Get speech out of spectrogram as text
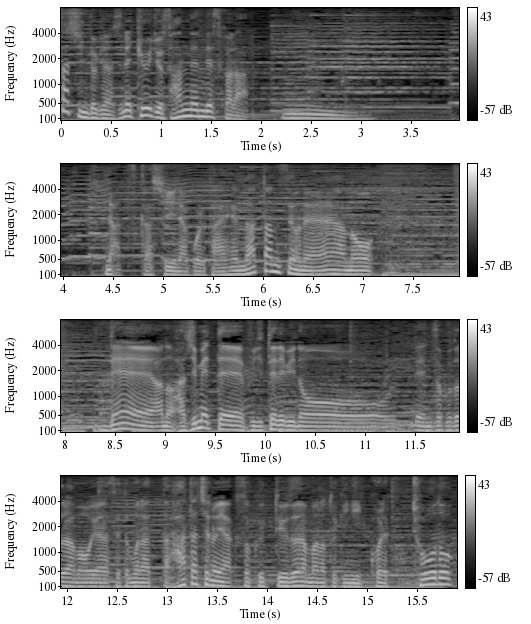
二十歳の時なんですね。93年ですから。うん。懐かしいな。これ大変だったんですよね。あのであの初めてフジテレビの連続ドラマをやらせてもらった「二十歳の約束」っていうドラマの時にこれちょうど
